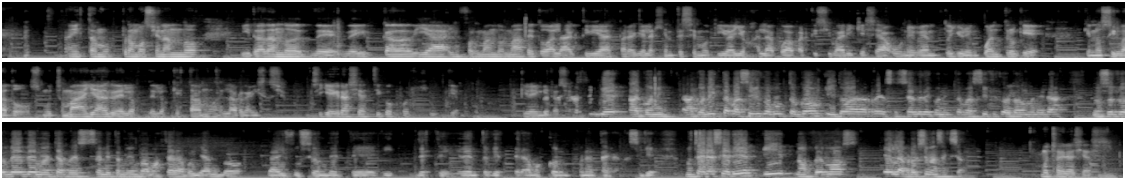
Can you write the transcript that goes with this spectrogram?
Ahí estamos promocionando y tratando de, ir cada día informando más de todas las actividades para que la gente se motive y ojalá pueda participar y que sea un evento y un encuentro que, que nos sirva a todos, mucho más allá de los, de los que estamos en la organización. Así que gracias chicos por su tiempo la invitación. Así que a, conectapacifico.com y todas las redes sociales de Conecta Pacífico, de todas maneras, nosotros desde nuestras redes sociales también vamos a estar apoyando la difusión de este, de este evento que esperamos con, con alta gana. Así que muchas gracias Ariel y nos vemos en la próxima sección. Muchas gracias.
